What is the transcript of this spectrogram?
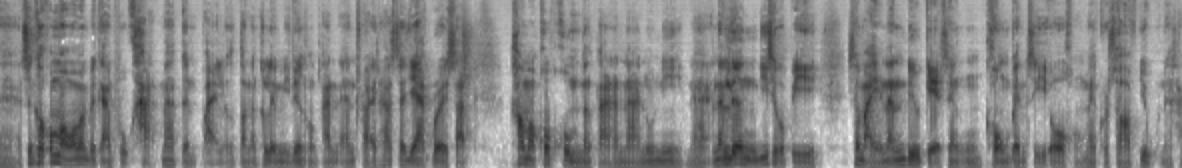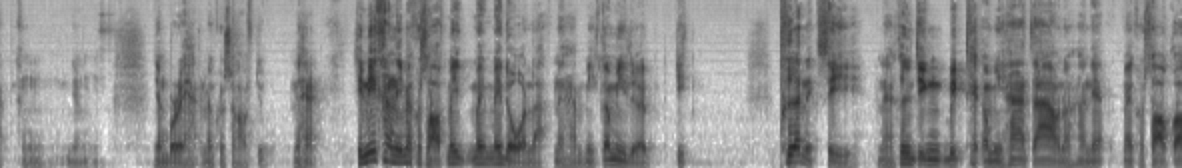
นะฮะซึ่งเขาก็มองว่ามันเป็นการผูกขาดมากเกินไป แล้วก็ตอนนั้นก็เลยมีเรื่องของการ antitrust จะแยกบริษัทเข้ามาควบคุมต่างๆนานานู่นนี่นะฮะนั่นเรื่อง 20 กว่าปี สมัยนั้นบิลเกตยังคงเป็น CEO ของ Microsoft อยู่นะครับยังยังยังบริหาร Microsoft อยู่นะฮะทีนี้ครั้งนี้ Microsoft ไม่ไม่ไม่โดนละนะครับมีก็มีเหลืออีกเพื่อนอีก4นะคือจริงๆ Big Tech ก็มี 5 เจ้านะอันนี้ Microsoft ก็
